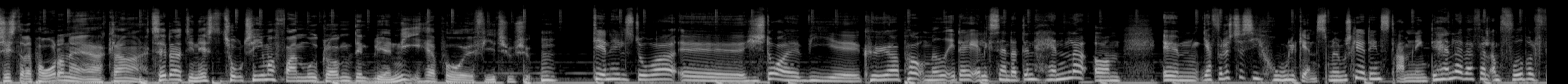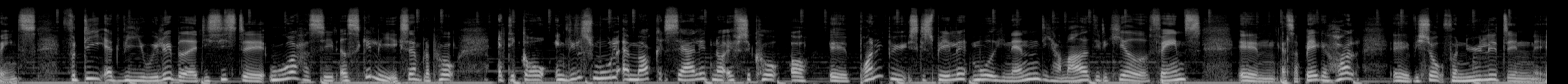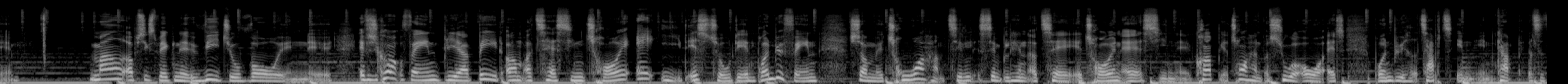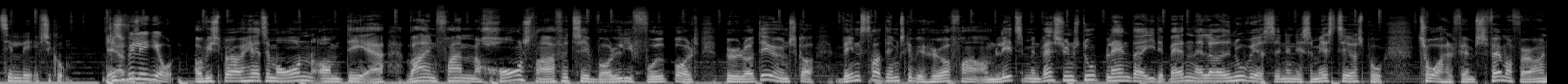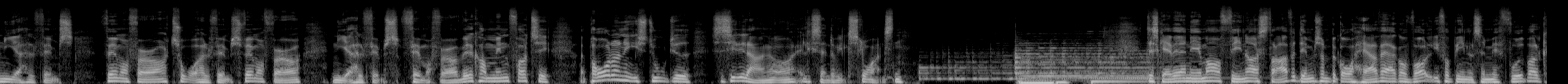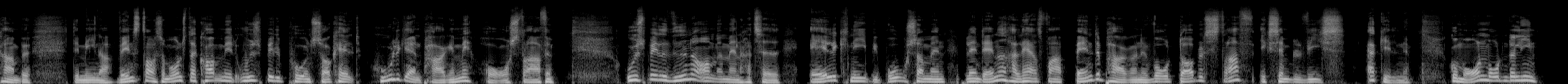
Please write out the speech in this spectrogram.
Sidste reporterne er klar til dig de næste to timer frem mod klokken. Den bliver 9 her på øh, 24.7. Mm. Det er en helt stor øh, historie, vi øh, kører på med i dag, Alexander. Den handler om, øh, jeg får lyst til at sige hooligans, men måske er det en stramning. Det handler i hvert fald om fodboldfans, fordi at vi jo i løbet af de sidste uger har set adskillige eksempler på, at det går en lille smule amok, særligt når FCK og øh, Brøndby skal spille mod hinanden. De har meget dedikerede fans, øh, altså begge hold. Øh, vi så for nyligt en... Øh, meget opsigtsvækkende video, hvor en øh, FCK-fan bliver bedt om at tage sin trøje af i et S-tog. Det er en Brøndby-fan, som øh, truer ham til simpelthen at tage øh, trøjen af sin øh, krop. Jeg tror, han var sur over, at Brøndby havde tabt en, en kamp altså til øh, FCK. Det er selvfølgelig ikke i orden. Og vi spørger her til morgen, om det er vejen frem med hårde straffe til voldelige fodboldbøller. Det ønsker Venstre, dem skal vi høre fra om lidt. Men hvad synes du blandt dig i debatten allerede nu ved at sende en sms til os på 92 45 99 45 92 45 99 45. Velkommen indenfor til reporterne i studiet Cecilie Lange og Alexander Vils Lorentzen. Det skal være nemmere at finde og straffe dem, som begår herværk og vold i forbindelse med fodboldkampe. Det mener Venstre, som onsdag kom med et udspil på en såkaldt huliganpakke med hårde straffe. Udspillet vidner om, at man har taget alle knep i brug, som man blandt andet har lært fra bandepakkerne, hvor dobbelt straf eksempelvis er gældende. Godmorgen, Morten Dahlin.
